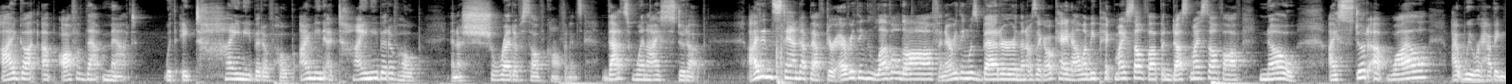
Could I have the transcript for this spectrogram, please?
I got up off of that mat with a tiny bit of hope. I mean, a tiny bit of hope and a shred of self confidence. That's when I stood up. I didn't stand up after everything leveled off and everything was better. And then it was like, okay, now let me pick myself up and dust myself off. No, I stood up while I, we were having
